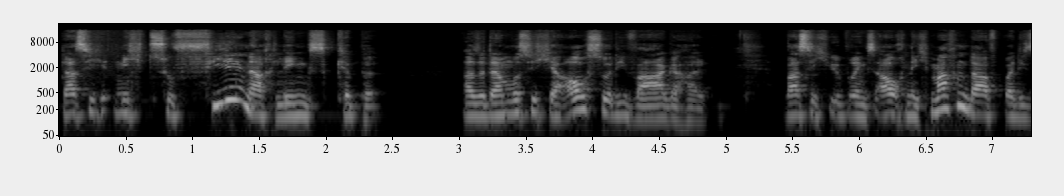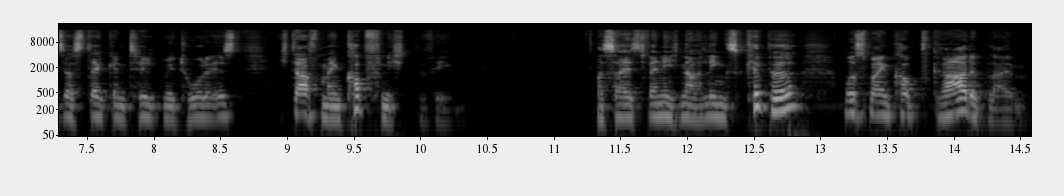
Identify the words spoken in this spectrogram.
dass ich nicht zu viel nach links kippe. Also da muss ich ja auch so die Waage halten. Was ich übrigens auch nicht machen darf bei dieser Stack-and-Tilt-Methode ist, ich darf meinen Kopf nicht bewegen. Das heißt, wenn ich nach links kippe, muss mein Kopf gerade bleiben.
